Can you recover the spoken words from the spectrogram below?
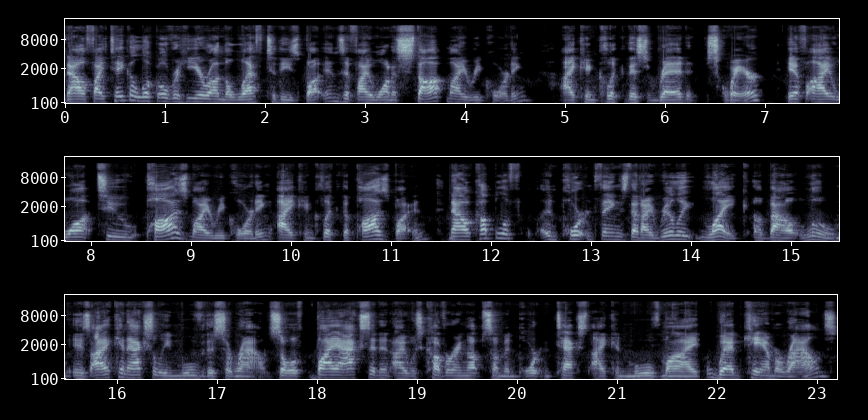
Now, if I take a look over here on the left to these buttons, if I want to stop my recording, I can click this red square. If I want to pause my recording, I can click the pause button. Now, a couple of important things that I really like about Loom is I can actually move this around. So if by accident I was covering up some important text, I can move my webcam around.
